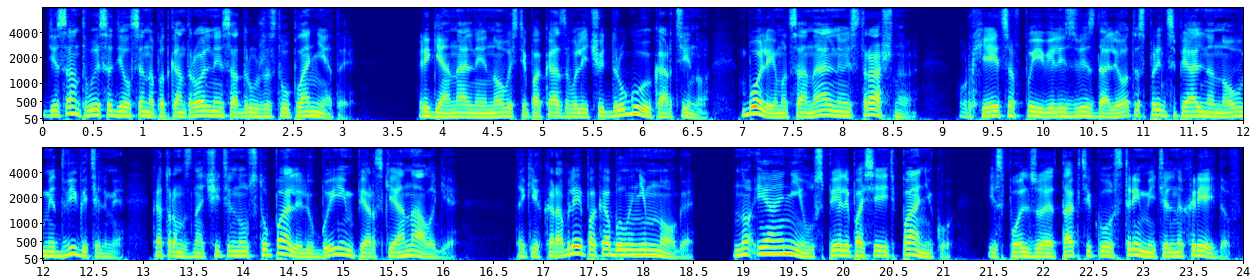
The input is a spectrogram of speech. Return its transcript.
десант высадился на подконтрольные Содружеству планеты. Региональные новости показывали чуть другую картину, более эмоциональную и страшную. У урхейцев появились звездолеты с принципиально новыми двигателями, которым значительно уступали любые имперские аналоги. Таких кораблей пока было немного, но и они успели посеять панику – используя тактику стремительных рейдов.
